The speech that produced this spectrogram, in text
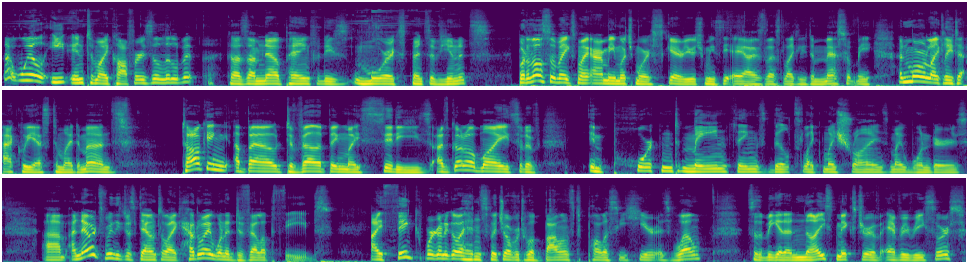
That will eat into my coffers a little bit because I'm now paying for these more expensive units. But it also makes my army much more scary, which means the AI is less likely to mess with me and more likely to acquiesce to my demands. Talking about developing my cities, I've got all my sort of important main things built, like my shrines, my wonders. Um, and now it's really just down to like, how do I want to develop Thebes? I think we're going to go ahead and switch over to a balanced policy here as well, so that we get a nice mixture of every resource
